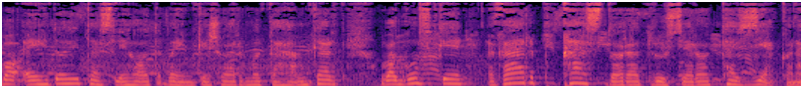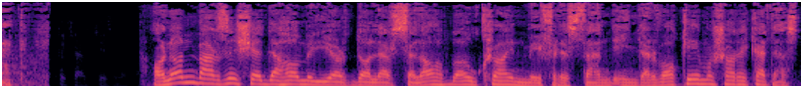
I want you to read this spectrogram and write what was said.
با اهدای تسلیحات و این کشور متهم کرد و گفت که غرب قصد دارد روسیه را تجزیه کند. آنان ورزش ده میلیارد دلار سلاح به اوکراین میفرستند. این در واقع مشارکت است.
